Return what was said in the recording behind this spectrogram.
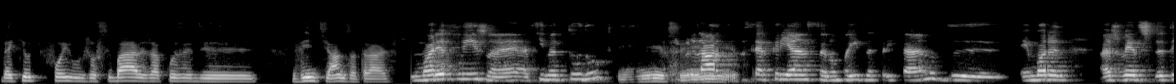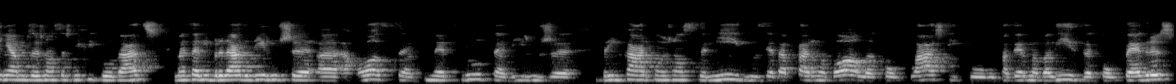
daquilo que foi o Josibar já coisa de 20 anos atrás. Memória feliz, não é? Acima de tudo, sim, sim. liberdade de ser criança num país africano, de, embora às vezes tenhamos as nossas dificuldades, mas a liberdade de irmos à roça, comer fruta, de irmos brincar com os nossos amigos e adaptar uma bola com plástico, fazer uma baliza com pedras,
